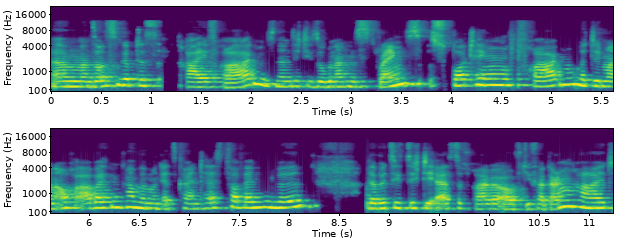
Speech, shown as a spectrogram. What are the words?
Ähm, ansonsten gibt es drei Fragen. Das nennen sich die sogenannten Strengths Spotting Fragen, mit denen man auch arbeiten kann, wenn man jetzt keinen Test verwenden will. Da bezieht sich die erste Frage auf die Vergangenheit,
